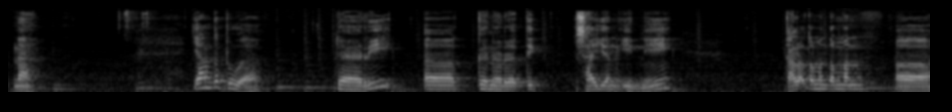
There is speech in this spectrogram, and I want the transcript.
Nah yang kedua dari eh, genetic science ini kalau teman-teman eh,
